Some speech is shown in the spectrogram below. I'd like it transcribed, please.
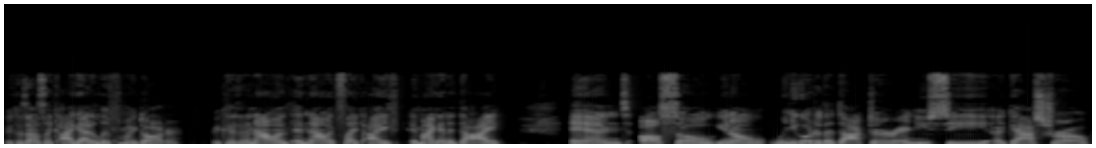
because I was like I got to live for my daughter because and now and now it's like I am I going to die? And also, you know, when you go to the doctor and you see a gastro,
